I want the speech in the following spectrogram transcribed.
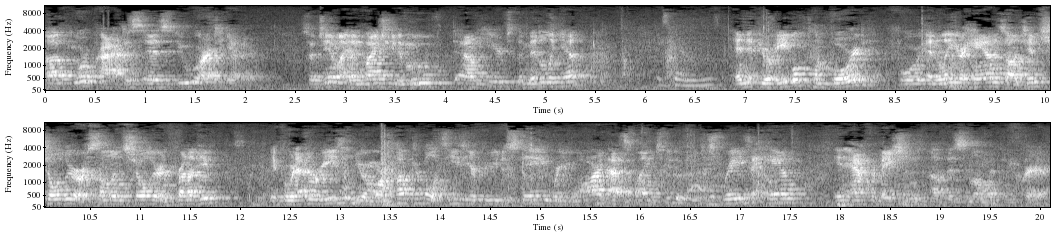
of your practice as you are together. So, Jim, I invite you to move down here to the middle again. And if you're able, come forward for, and lay your hands on Jim's shoulder or someone's shoulder in front of you. If for whatever reason you're more comfortable, it's easier for you to stay where you are, that's fine too. If you just raise a hand in affirmation of this moment in prayer.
